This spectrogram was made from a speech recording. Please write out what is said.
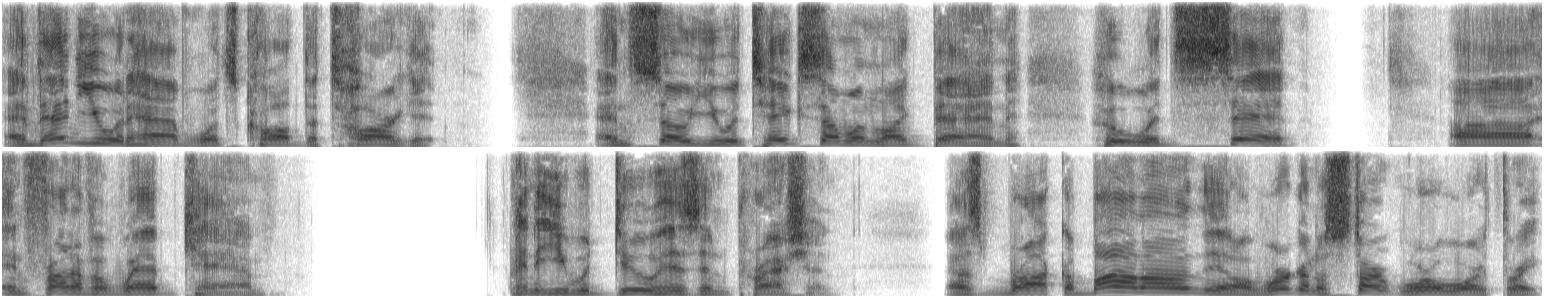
And then you would have what's called the target. And so you would take someone like Ben who would sit uh, in front of a webcam and he would do his impression. As Barack Obama, you know, we're going to start World War III.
